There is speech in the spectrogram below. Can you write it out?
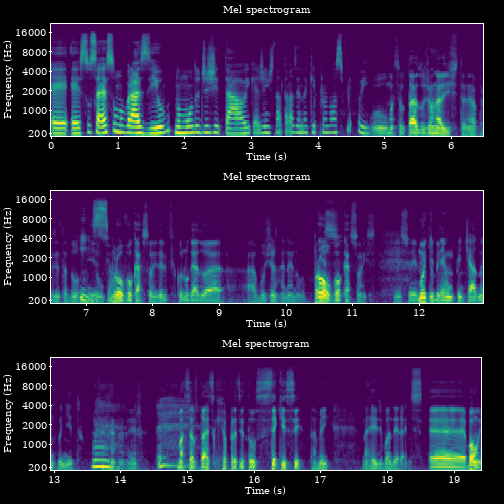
é, é, sucesso no Brasil, no mundo digital e que a gente está trazendo aqui para o nosso Piauí. O Marcelo Taz, o jornalista, né, o apresentador, Isso. o Provocações, ele ficou no lugar do A- a Bujanra, né? No Provocações. Isso, ele Muito que bem. tem um penteado muito bonito. É. Marcelo Tais que apresentou o CQC também na Rede Bandeirantes. É, bom,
